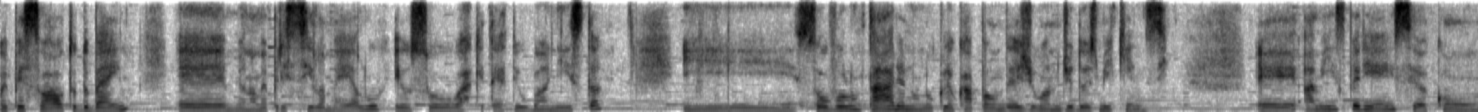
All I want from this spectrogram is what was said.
Oi, pessoal, tudo bem? É, meu nome é Priscila Melo, eu sou arquiteta e urbanista e sou voluntária no Núcleo Capão desde o ano de 2015. É, a minha experiência com,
